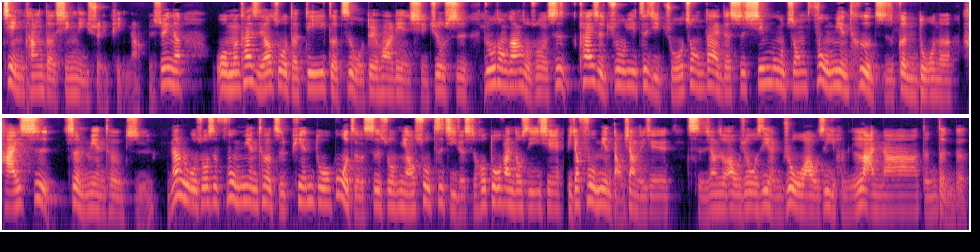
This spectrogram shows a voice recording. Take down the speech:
健康的心理水平啊。所以呢。我们开始要做的第一个自我对话练习，就是如同刚刚所说的是，开始注意自己着重带的是心目中负面特质更多呢，还是正面特质？那如果说是负面特质偏多，或者是说描述自己的时候，多半都是一些比较负面导向的一些词，像说啊，我觉得我自己很弱啊，我自己很烂啊，等等的。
